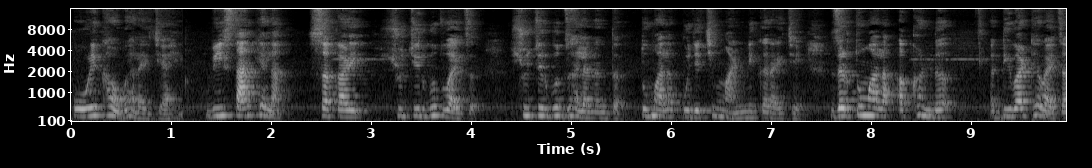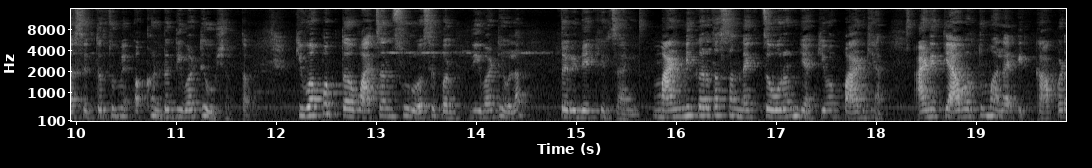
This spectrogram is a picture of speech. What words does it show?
पोळी खाऊ घालायची आहे. वीस तारखेला सकाळी शुचिरभूत व्हायचं. शुचिरभूत झाल्यानंतर तुम्हाला पूजेची मांडणी करायची आहे. जर तुम्हाला अखंड दिवा ठेवायचा असेल तर तुम्ही अखंड दिवा ठेवू शकता. किंवा फक्त वाचन सुरू असे पण दिवा ठेवला तरी देखील चालेल. मांडणी करत असताना एक चौरंग घ्या किंवा पाठ घ्या. आणि त्यावर तुम्हाला एक कापड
